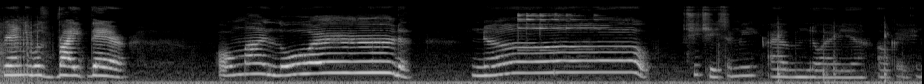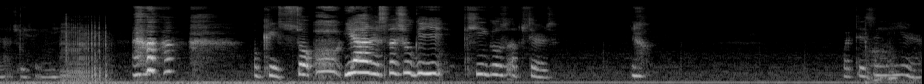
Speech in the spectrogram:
Granny was right there. Oh my lord! No! She chasing me? I have no idea. Okay, she's not chasing me. okay, so yeah, the special key, key goes upstairs. what is in here?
